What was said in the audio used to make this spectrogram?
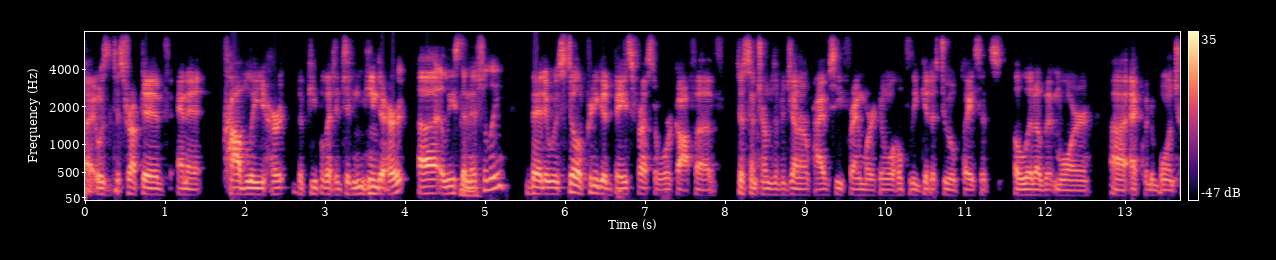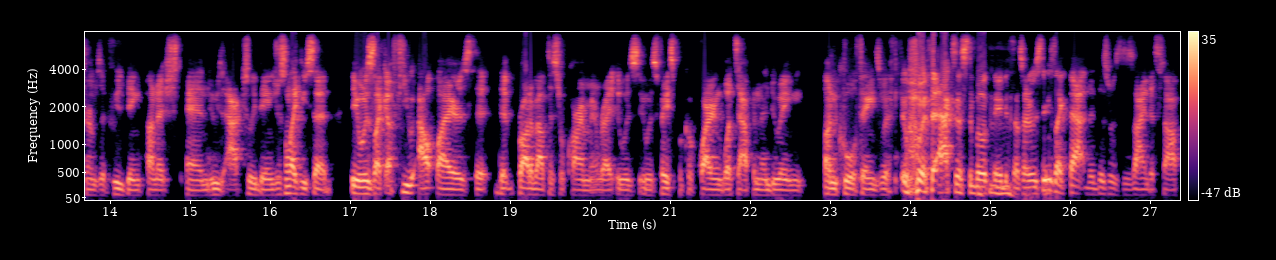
uh, it was disruptive and it probably hurt the people that it didn't mean to hurt, uh, at least mm-hmm. initially, that it was still a pretty good base for us to work off of, just in terms of a general privacy framework, and will hopefully get us to a place that's a little bit more uh, equitable in terms of who's being punished and who's actually dangerous. And like you said, it was like a few outliers that that brought about this requirement, right? It was it was Facebook acquiring WhatsApp and then doing uncool things with with access to both data mm-hmm. sets. So it was things like that that this was designed to stop.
